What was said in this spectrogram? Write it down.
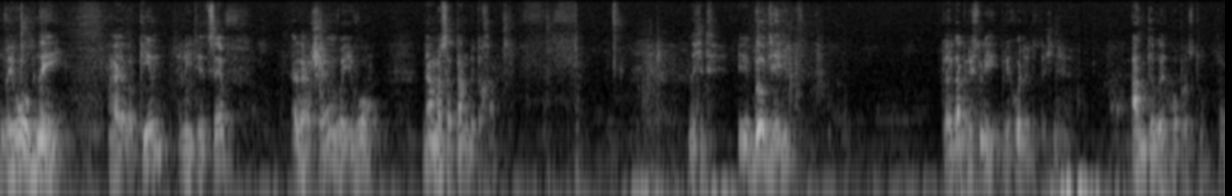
убней гайлоким, литвицев, элашем, его, гамма сатан бетухам. Значит, и был день, когда пришли, приходят, точнее, ангелы попросту. Так.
